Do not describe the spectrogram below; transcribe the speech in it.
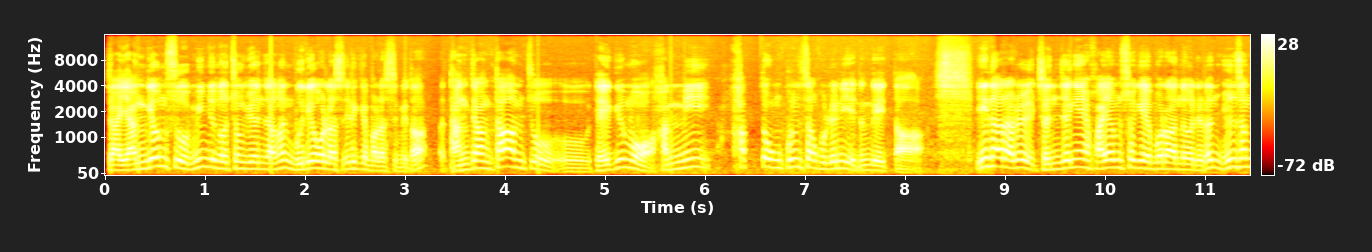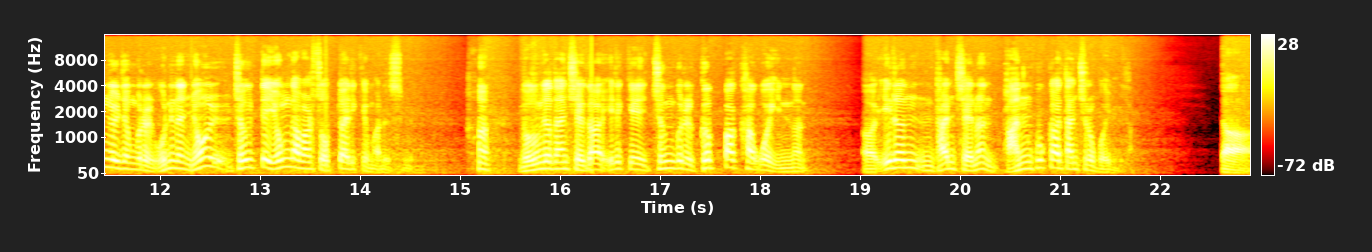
자, 양경수 민주노총 위원장은 무대에 올라서 이렇게 말했습니다. 당장 다음 주 어, 대규모 한미 합동 군사 훈련이 예정돼 있다. 이 나라를 전쟁의 화염 속에 몰아넣으려는 윤석열 정부를 우리는 용, 절대 용납할 수 없다 이렇게 말했습니다. 노동자 단체가 이렇게 정부를 겁박하고 있는 어, 이런 단체는 반국가 단체로 보입니다. 자,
